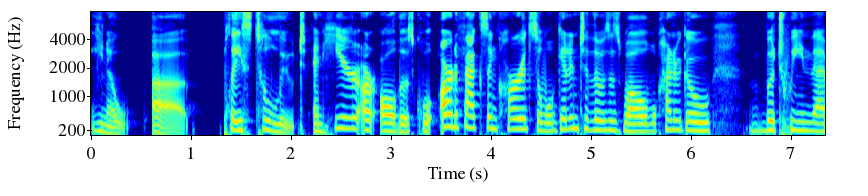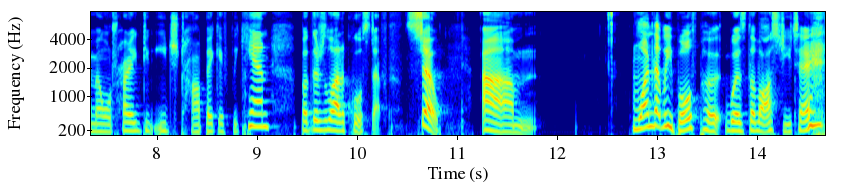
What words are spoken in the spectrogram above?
you know, uh, place to loot, and here are all those cool artifacts and cards. So we'll get into those as well. We'll kind of go between them, and we'll try to do each topic if we can. But there's a lot of cool stuff. So, um, one that we both put was the Lost Jitte.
